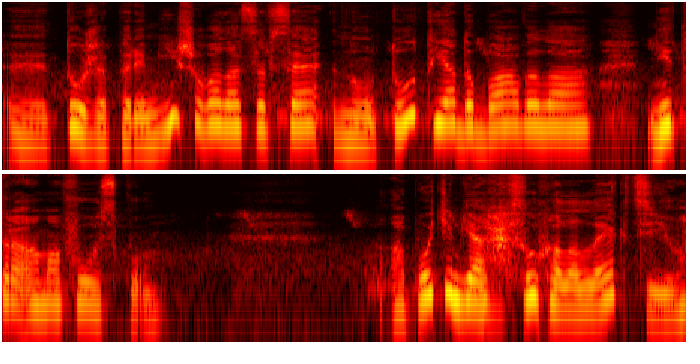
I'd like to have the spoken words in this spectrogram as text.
Е, Теж перемішувала це все. Ну, тут я додавала нітроамофоску. А потім я слухала лекцію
